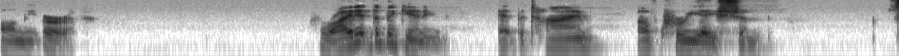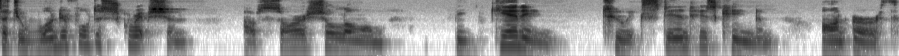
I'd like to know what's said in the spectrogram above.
on the earth? Right at the beginning, at the time of creation such a wonderful description of Sar Shalom beginning to extend his kingdom on earth.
